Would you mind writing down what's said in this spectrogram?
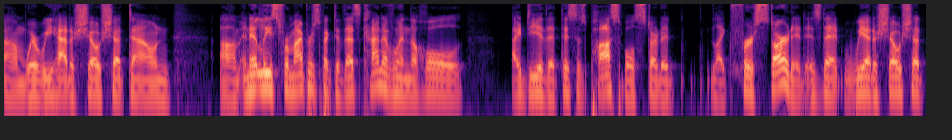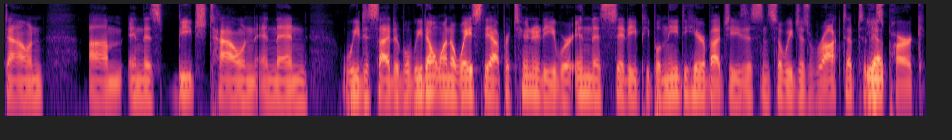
um, where we had a show shut down. Um, and at least from my perspective, that's kind of when the whole idea that this is possible started, like, first started, is that we had a show shut down um, in this beach town. And then we decided, well, we don't want to waste the opportunity. We're in this city. People need to hear about Jesus. And so we just rocked up to Yep. this park,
